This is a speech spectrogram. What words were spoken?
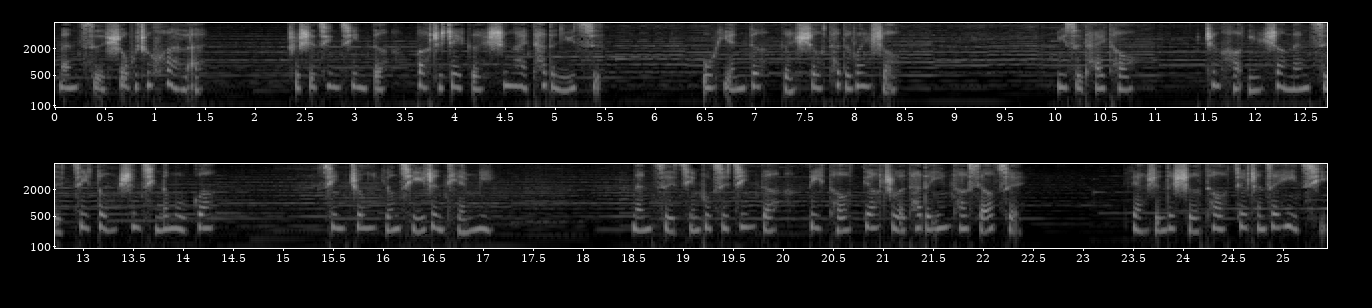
男子说不出话来，只是静静的抱着这个深爱他的女子，无言的感受她的温柔。女子抬头，正好迎上男子激动深情的目光，心中涌起一阵甜蜜。男子情不自禁的低头叼住了她的樱桃小嘴，两人的舌头纠缠在一起。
